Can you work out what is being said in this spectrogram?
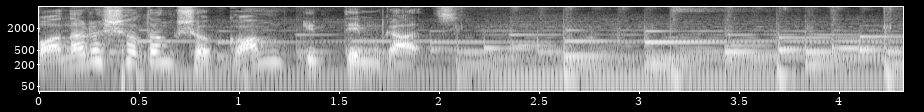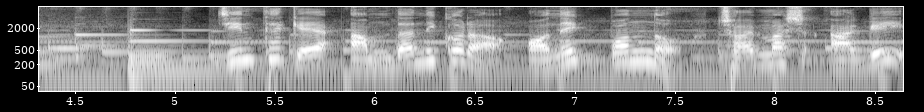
পনেরো শতাংশ কম কৃত্রিম গাছ। চীন থেকে আমদানি করা অনেক পণ্য ছয় মাস আগেই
